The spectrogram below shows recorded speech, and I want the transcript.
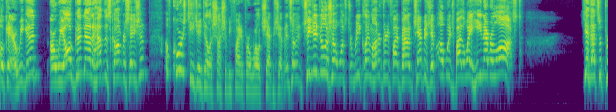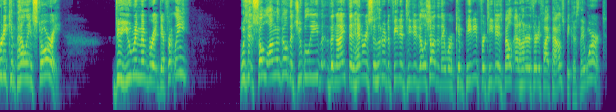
Okay, are we good? Are we all good now to have this conversation? Of course, TJ Dillashaw should be fighting for a world championship. And so TJ Dillashaw wants to reclaim a 135 pound championship, of which, by the way, he never lost. Yeah, that's a pretty compelling story. Do you remember it differently? Was it so long ago that you believe the night that Henry Cejudo defeated TJ Dillashaw that they were competing for TJ's belt at 135 pounds? Because they weren't.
